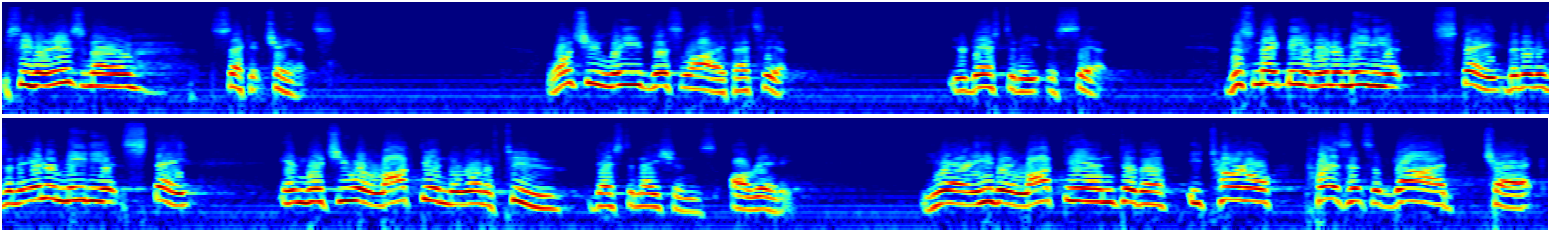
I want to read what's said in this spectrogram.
You see, there is no second chance. Once you leave this life, that's it. Your destiny is set. This may be an intermediate state, but it is an intermediate state in which you are locked into one of two destinations already. You are either locked into the eternal presence of God track,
